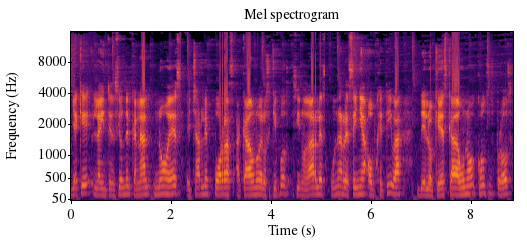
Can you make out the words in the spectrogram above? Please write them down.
ya que la intención del canal no es echarle porras a cada uno de los equipos, sino darles una reseña objetiva de lo que es cada uno con sus pros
